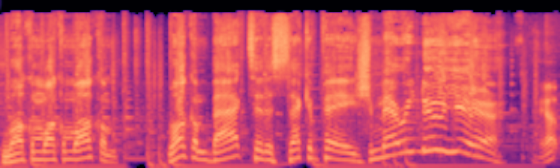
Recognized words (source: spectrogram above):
Welcome, welcome, welcome. Welcome back to the second page. Merry New Year. Yep.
